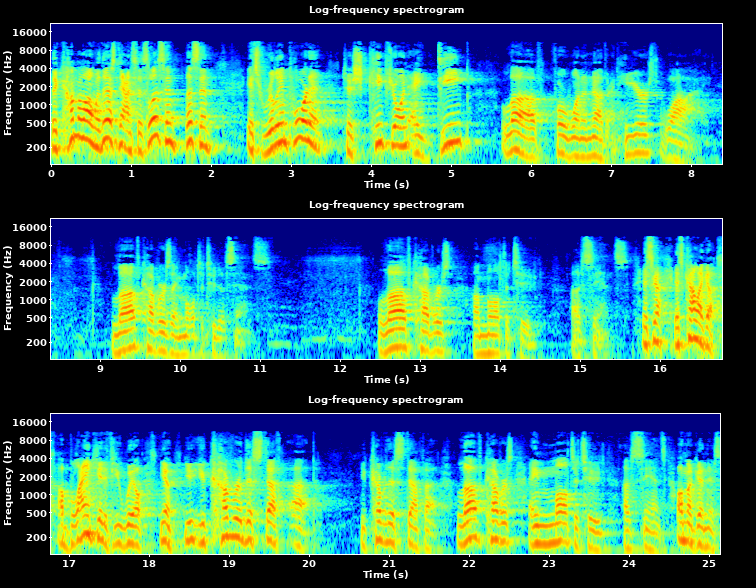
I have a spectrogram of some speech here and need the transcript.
they come along with this now and says, listen, listen, it's really important to keep showing a deep love for one another. And here's why. Love covers a multitude of sins. Love covers a multitude of sins. It's, got, it's kind of like a, a blanket, if you will. You know, you, you cover this stuff up. You cover this stuff up. Love covers a multitude of sins. Oh my goodness.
